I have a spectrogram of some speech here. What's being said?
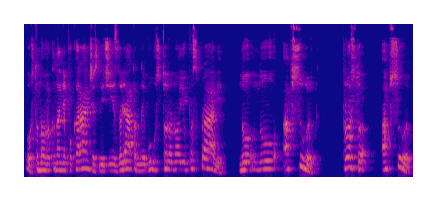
установа виконання покарань чи слідчий ізолятор не був стороною по справі. Ну, ну абсурд. Просто абсурд.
